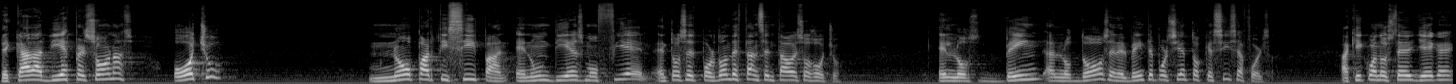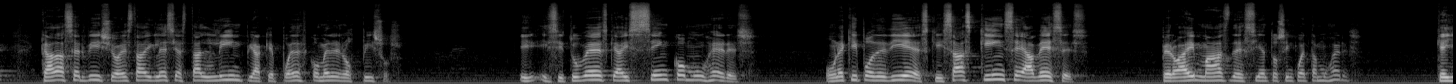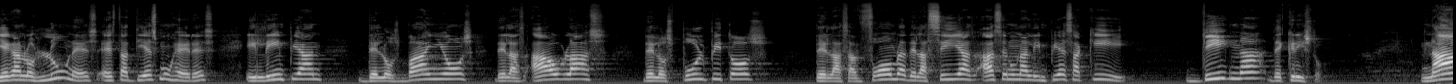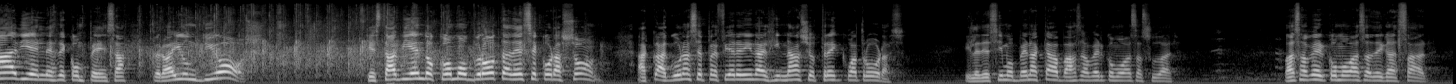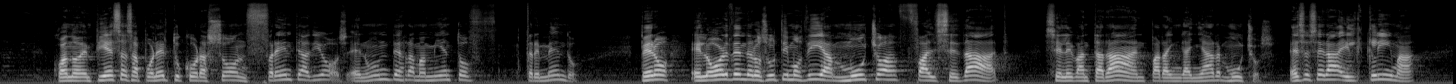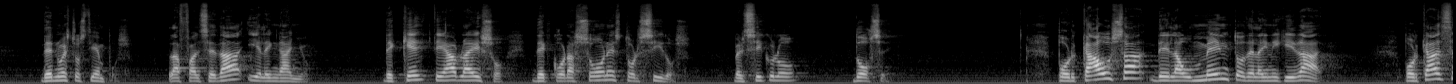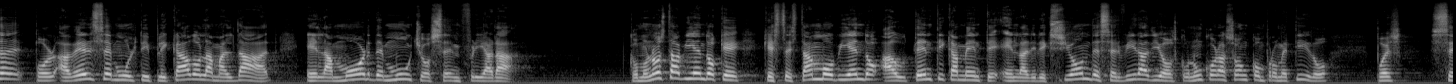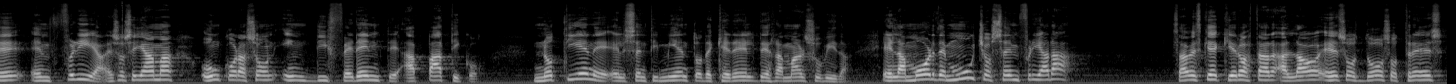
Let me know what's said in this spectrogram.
De cada 10 personas, 8 no participan en un diezmo fiel. Entonces, ¿por dónde están sentados esos 8? en los, 20, en los dos, en el 20% que sí se esfuerza. Aquí cuando usted llegue, cada servicio, esta iglesia está limpia, que puedes comer en los pisos. Y, y si tú ves que hay cinco mujeres, un equipo de 10, quizás 15 a veces, pero hay más de 150 mujeres. Que llegan los lunes, estas 10 mujeres, y limpian de los baños, de las aulas, de los púlpitos, de las alfombras, de las sillas, hacen una limpieza aquí digna de Cristo. Nadie les recompensa, pero hay un Dios que está viendo cómo brota de ese corazón. Algunas se prefieren ir al gimnasio 3, 4 horas. Y le decimos, ven acá, vas a ver cómo vas a sudar. Vas a ver cómo vas a adelgazar. Cuando empiezas a poner tu corazón frente a Dios en un derramamiento tremendo. Pero el orden de los últimos días, mucha falsedad se levantarán para engañar muchos. Ese será el clima de nuestros tiempos. La falsedad y el engaño. ¿De qué te habla eso? De corazones torcidos. Versículo 12. Por causa del aumento de la iniquidad, por, causa, por haberse multiplicado la maldad, el amor de muchos se enfriará. Como no está viendo que, que se están moviendo auténticamente en la dirección de servir a Dios con un corazón comprometido, pues se enfría. Eso se llama un corazón indiferente, apático. No tiene el sentimiento de querer derramar su vida. El amor de muchos se enfriará. ¿Sabes qué? Quiero estar al lado de esos dos o tres,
